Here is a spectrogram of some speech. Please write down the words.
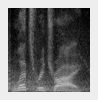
Let's retry.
